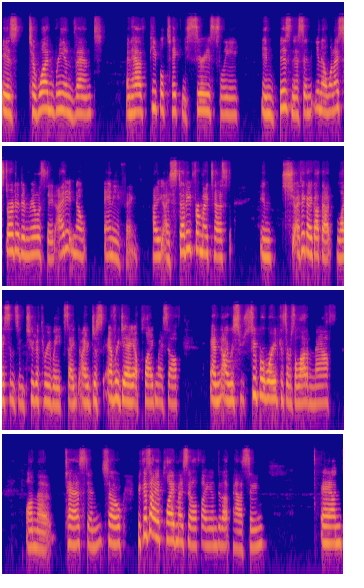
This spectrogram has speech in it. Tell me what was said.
is to one reinvent and have people take me seriously in business. And you know, when I started in real estate, I didn't know anything. I, I studied for my test in i think i got that license in two to three weeks i, I just every day applied myself and i was super worried because there was a lot of math on the test and so because i applied myself i ended up passing and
